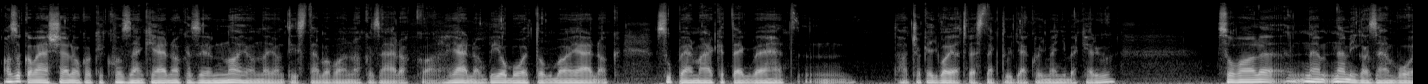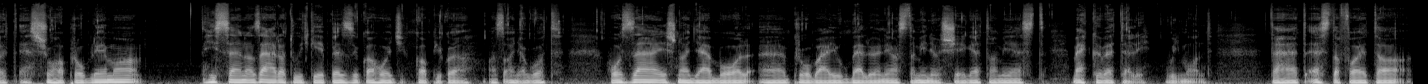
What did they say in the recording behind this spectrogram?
azok a vásárlók, akik hozzánk járnak, azért nagyon-nagyon tisztában vannak az árakkal. Járnak bioboltokba, járnak szupermarketekbe, hát ha csak egy vajat vesznek, tudják, hogy mennyibe kerül. Szóval nem, nem igazán volt ez soha probléma, hiszen az árat úgy képezzük, ahogy kapjuk a, az anyagot hozzá, és nagyjából e, próbáljuk belőni azt a minőséget, ami ezt megköveteli, úgymond. Tehát ezt a fajta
